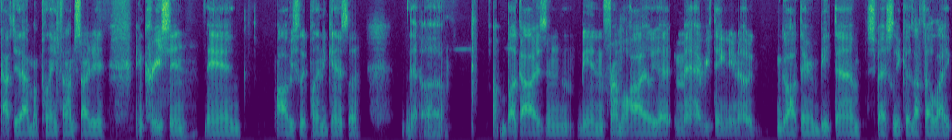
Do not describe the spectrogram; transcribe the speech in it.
after that, my playing time started increasing, and obviously playing against uh, the uh, Buckeyes and being from Ohio it meant everything. You know, go out there and beat them, especially because I felt like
